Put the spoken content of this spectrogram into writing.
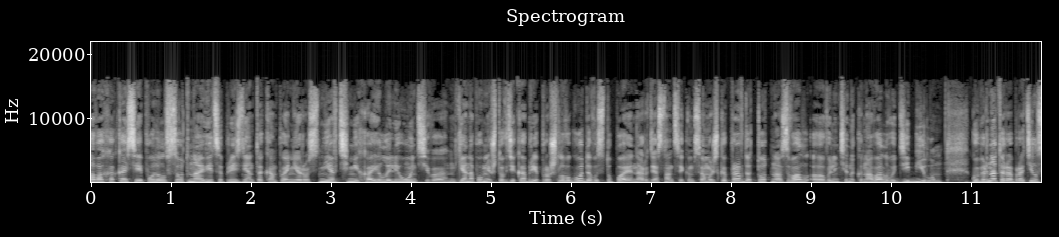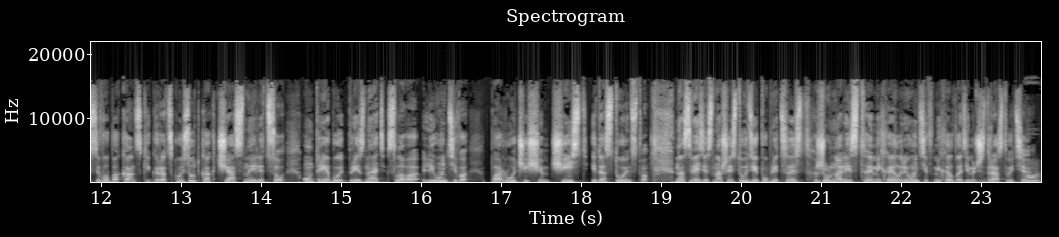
Глава Хакасии подал в суд на вице-президента компании «Роснефть» Михаила Леонтьева. Я напомню, что в декабре прошлого года, выступая на радиостанции «Комсомольская правда», тот назвал э, Валентина Коновалова дебилом. Губернатор обратился в Абаканский городской суд как частное лицо. Он требует признать слова Леонтьева порочащим честь и достоинство. На связи с нашей студией публицист, журналист Михаил Леонтьев. Михаил Владимирович, здравствуйте. Ну,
